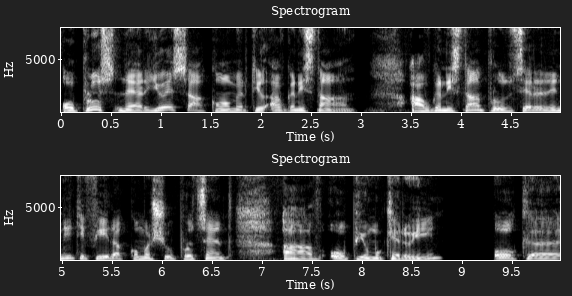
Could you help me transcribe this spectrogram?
Och plus när USA kommer till Afghanistan. Afghanistan producerade 94,7 procent av opium och heroin. Och eh,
